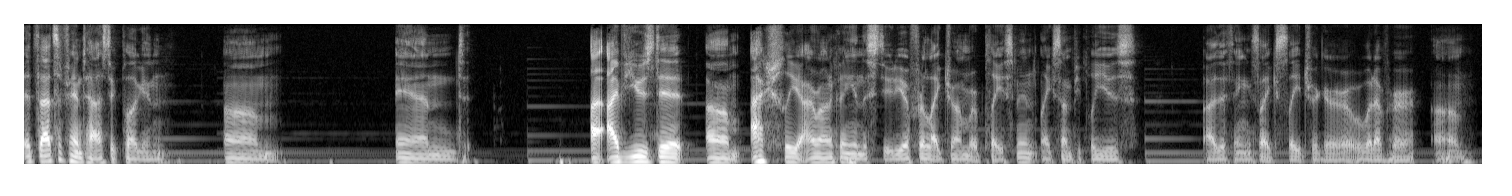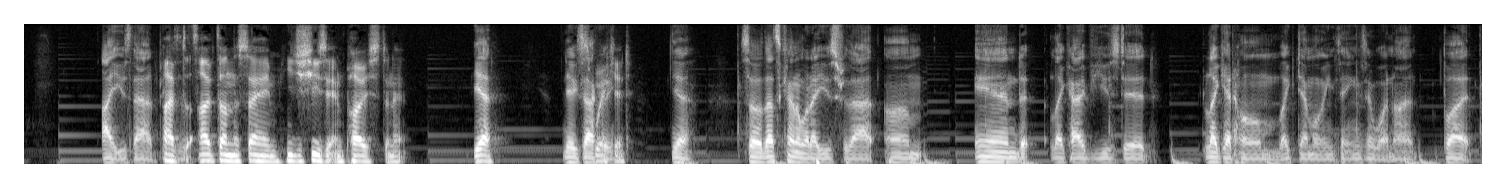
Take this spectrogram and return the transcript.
it's that's a fantastic plugin, um, and I, I've used it um, actually ironically in the studio for like drum replacement. Like some people use other things like Slate Trigger or whatever. Um, I use that. I've, it's- I've done the same. You just use it in post and it, yeah, yeah, it's exactly. wicked. Yeah. So that's kind of what I use for that. Um, and like I've used it like at home, like demoing things and whatnot. But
